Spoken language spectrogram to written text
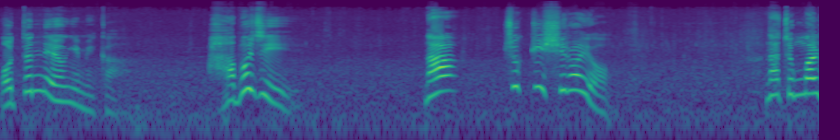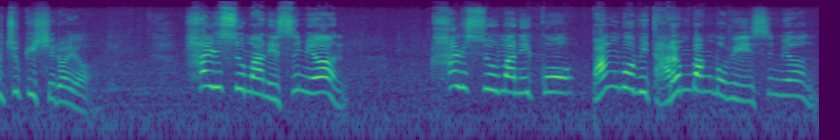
어떤 내용입니까? 아버지, 나 죽기 싫어요. 나 정말 죽기 싫어요. 할 수만 있으면 할 수만 있고 방법이 다른 방법이 있으면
